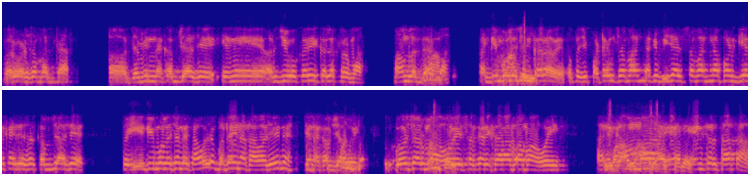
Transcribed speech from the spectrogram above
વરવડ સમાજના જમીનના કબજા છે એની અરજીઓ કરી કલેક્ટરમાં મામલતદારમાં. ડિમોલેશન કરાવે તો પછી પટેલ સમાજના કે બીજા સમાજના પણ ગેરકાયદેસર કબજા છે તો એ ડિમોલેશન થવા જોઈએ બધાયના થવા જોઈએ ને જેના કબજા હોય. ગોચરમાં હોય સરકારી ખરાબામાં હોય અને ગામમાં એન્ટર થતા.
